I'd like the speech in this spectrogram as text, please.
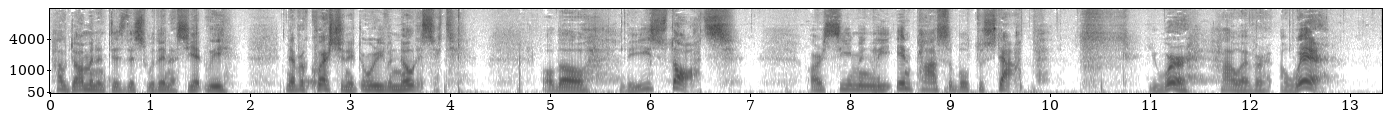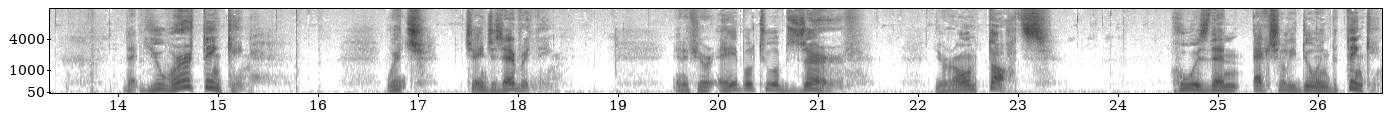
How dominant is this within us, yet we never question it or even notice it. Although these thoughts are seemingly impossible to stop. You were, however, aware that you were thinking, which changes everything. And if you're able to observe your own thoughts, who is then actually doing the thinking?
